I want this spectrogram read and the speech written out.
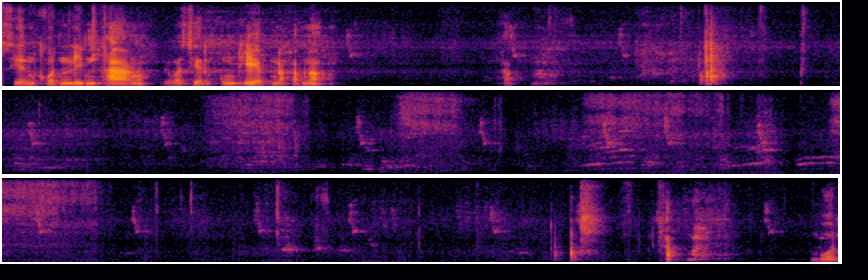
เซียนคนริมทางหรือว่าเซียนกรุงเทพนะครับเนาะ บน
